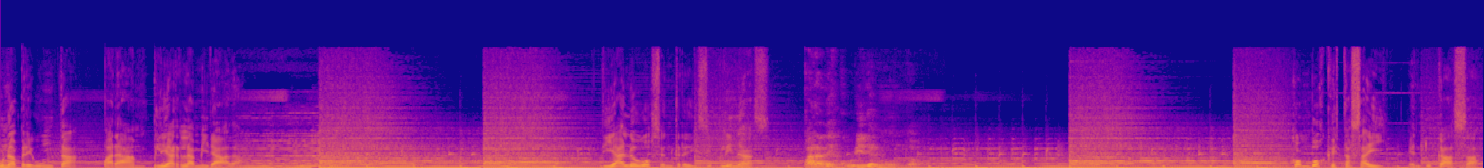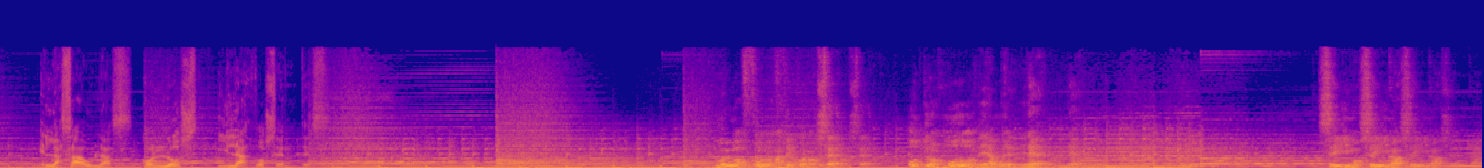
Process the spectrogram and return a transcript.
Una pregunta para ampliar la mirada. Diálogos entre disciplinas para descubrir el mundo. Con vos que estás ahí, en tu casa, en las aulas, con los y las docentes. Nuevas formas de conocer, otros modos de aprender. Seguimos, seguimos, seguimos.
